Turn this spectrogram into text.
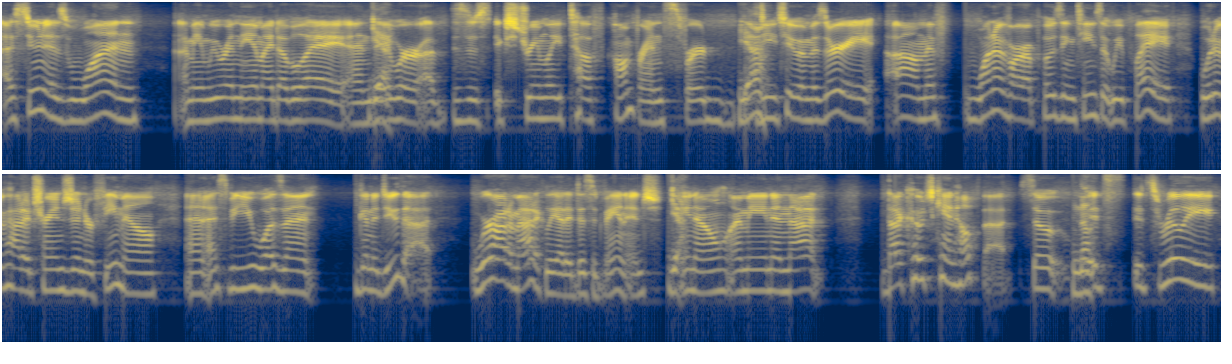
as soon as one I mean, we were in the MIAA, and Yeah. they were a, this is extremely tough conference for Yeah. D2 in Missouri. Um, if one of our opposing teams that we play would have had a transgender female, and SBU wasn't going to do that, we're automatically at a disadvantage. Yeah. You know, I mean, and that that coach can't help that. So No. it's it's really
